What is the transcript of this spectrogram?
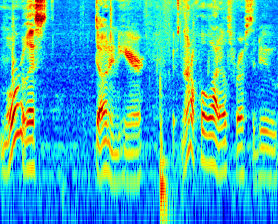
more or less done in here. There's not a whole lot else for us to do.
